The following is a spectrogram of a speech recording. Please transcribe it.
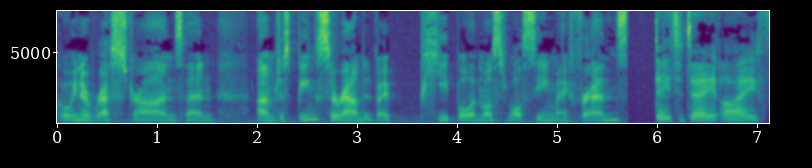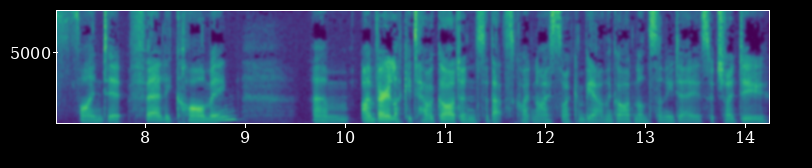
going to restaurants and um, just being surrounded by people, and most of all, seeing my friends. Day to day, I find it fairly calming. Um, I'm very lucky to have a garden, so that's quite nice. So I can be out in the garden on sunny days, which I do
